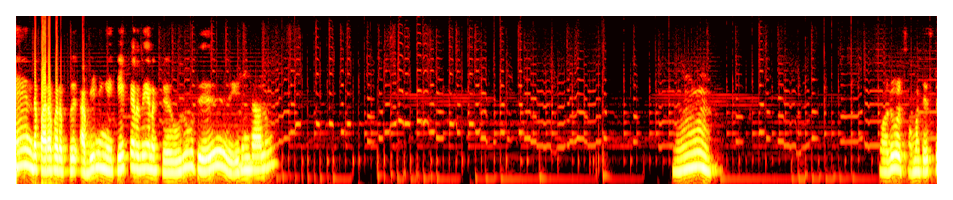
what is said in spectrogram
ஏன் இந்த பரபரப்பு? அப்படின்னு நீங்க கேட்கறது எனக்கு உழுவுது இருந்தாலும் வறுவல் செம்ம டேஸ்ட்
